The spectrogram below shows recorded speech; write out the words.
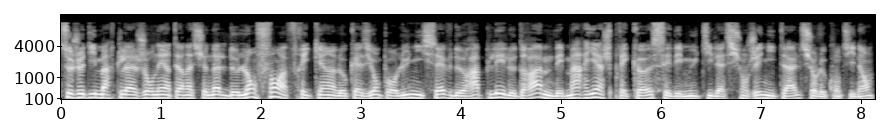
Ce jeudi marque la journée internationale de l'enfant africain, l'occasion pour l'UNICEF de rappeler le drame des mariages précoces et des mutilations génitales sur le continent.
